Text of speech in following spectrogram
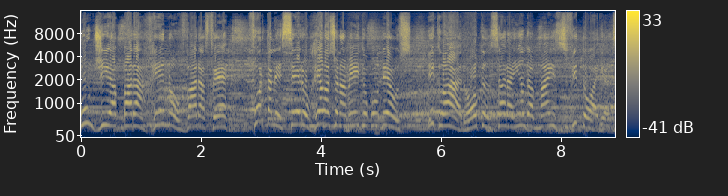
Um dia para renovar a fé, fortalecer o relacionamento com Deus e, claro, alcançar ainda mais vitórias.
